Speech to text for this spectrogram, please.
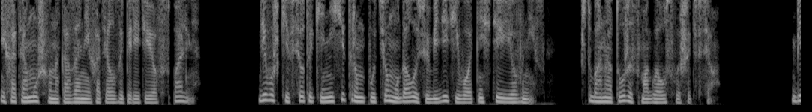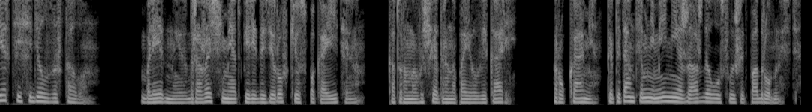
И хотя муж в наказании хотел запереть ее в спальне, девушке все таки нехитрым путем удалось убедить его отнести ее вниз, чтобы она тоже смогла услышать все. Берти сидел за столом, Бледный, с дрожащими от передозировки успокоительным, которым его щедро напоил викарий, руками, капитан, тем не менее, жаждал услышать подробности.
